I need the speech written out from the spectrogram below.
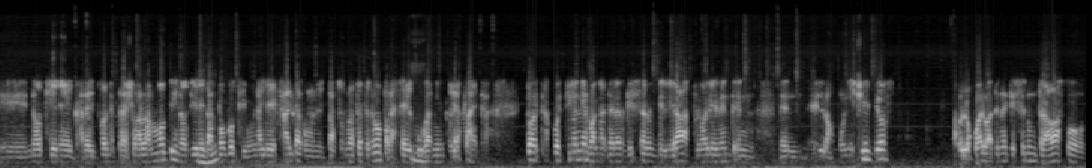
eh, no tiene carretones para llevar las motos y no tiene tampoco tribunales de falta, como en el caso nuestro tenemos, para hacer el juzgamiento de la falta. Todas estas cuestiones van a tener que ser delegadas probablemente en, en los municipios con lo cual va a tener que ser un trabajo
